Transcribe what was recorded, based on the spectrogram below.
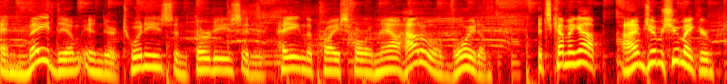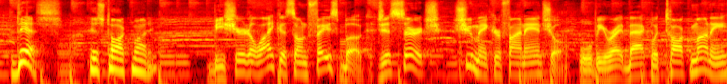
and made them in their 20s and 30s and paying the price for them now, how to avoid them. It's coming up. I'm Jim Shoemaker. This is Talk Money. Be sure to like us on Facebook. Just search Shoemaker Financial. We'll be right back with Talk Money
